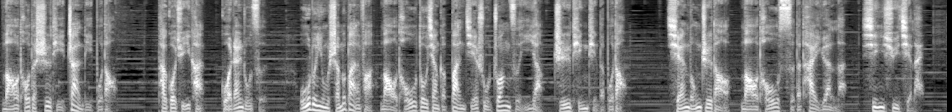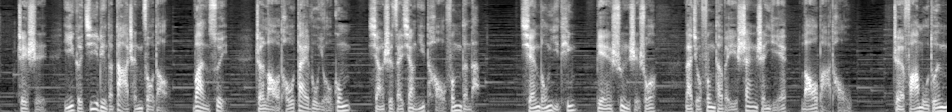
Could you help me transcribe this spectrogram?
老头的尸体站立不倒。他过去一看，果然如此。无论用什么办法，老头都像个半截树桩子一样直挺挺的不倒。乾隆知道老头死得太冤了，心虚起来。这时，一个机灵的大臣奏道：“万岁，这老头带路有功，想是在向你讨封的呢。”乾隆一听，便顺势说。那就封他为山神爷老把头，这伐木墩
